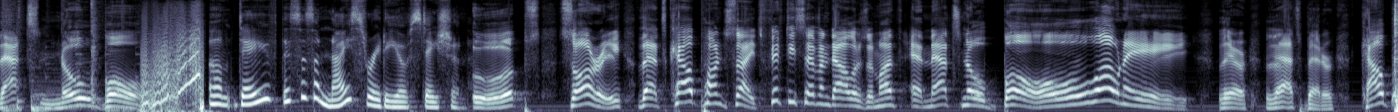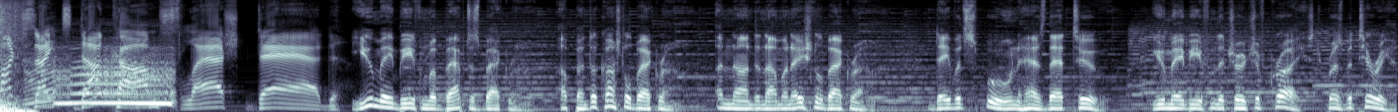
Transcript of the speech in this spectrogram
that's no bull. Um, Dave, this is a nice radio station. Oops, sorry. That's Cowpunch Sites, $57 a month, and that's no baloney. There, that's better. Cowpunchsites.com slash dad. You may be from a Baptist background, a Pentecostal background, a non denominational background. David Spoon has that too. You may be from the Church of Christ, Presbyterian,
